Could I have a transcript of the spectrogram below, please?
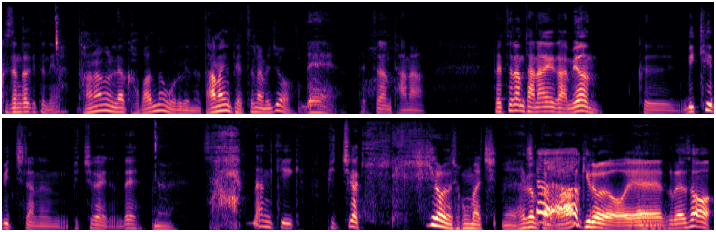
그 생각이 드네요. 다낭을 내가 가봤나 모르겠네요. 다낭이 베트남이죠? 네, 베트남 다낭. 베트남 다낭에 가면 그 미케 비치라는 비치가 있는데 네. 상당히 기- 비치가 길어요, 정말. 치- 네, 해변가가? 길어요. 예. 네. 그래서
